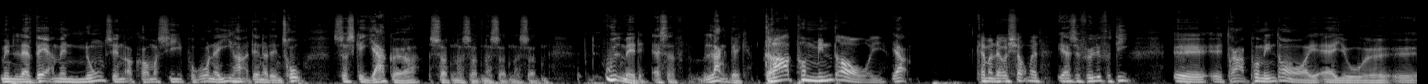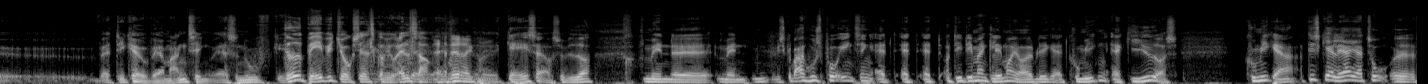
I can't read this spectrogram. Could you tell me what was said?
men lad være med nogensinde at komme og sige, på grund af, at I har den og den tro, så skal jeg gøre sådan og sådan og sådan og sådan. Ud med det, altså langt væk. Drab på mindreårige. Ja. Kan man lave sjov med det? Ja, selvfølgelig, fordi øh, øh, drab på mindreårige er jo... Øh, øh, hvad, det kan jo være mange ting. Altså nu... Fede baby jokes elsker vi jo alle sammen. Ja, det er rigtigt. øh, Gaza og så videre. Men, øh, men vi skal bare huske på en ting, at, at, at, og det er det, man glemmer i øjeblikket, at komikken er givet os. Komik er, og det skal jeg lære jer to øh,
